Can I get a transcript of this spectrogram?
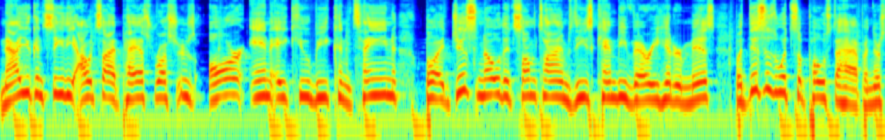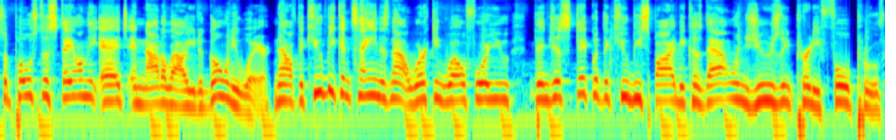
Now you can see the outside pass rushers are in a QB contain, but just know that sometimes these can be very hit or miss, but this is what's supposed to happen. They're supposed to stay on the edge and not allow you to go anywhere. Now, if the QB contain is not working well for you, then just stick with the QB spy because that one's usually pretty foolproof.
